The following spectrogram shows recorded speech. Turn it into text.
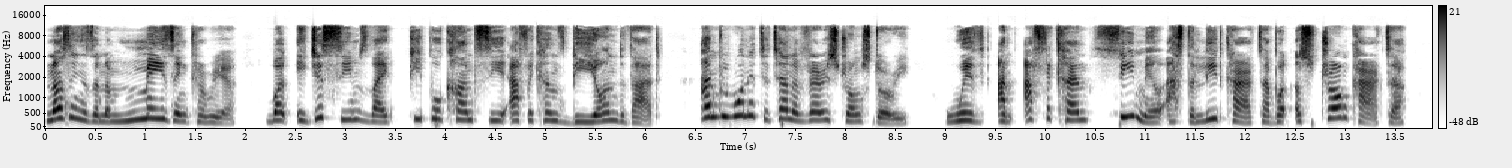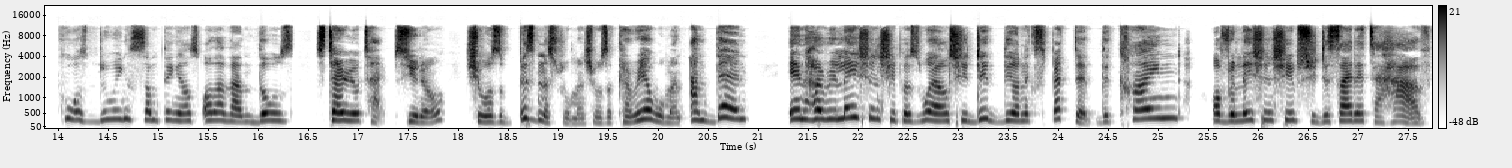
nursing is an amazing career, but it just seems like people can't see Africans beyond that. And we wanted to tell a very strong story with an African female as the lead character, but a strong character who was doing something else other than those stereotypes, you know? She was a businesswoman, she was a career woman, and then in her relationship as well, she did the unexpected, the kind of relationships she decided to have.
